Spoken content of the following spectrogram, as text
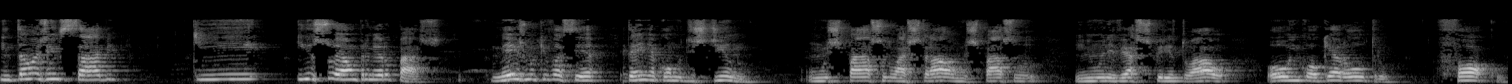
Então a gente sabe que isso é um primeiro passo. Mesmo que você tenha como destino um espaço no astral, um espaço em um universo espiritual ou em qualquer outro foco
